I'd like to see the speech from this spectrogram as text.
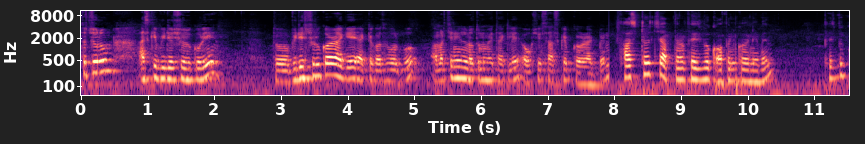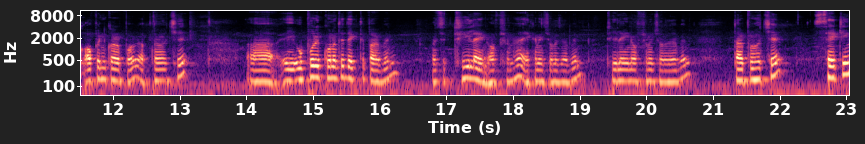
তো চলুন, আজকে ভিডিও শুরু করি। তো ভিডিও শুরু করার আগে একটা কথা বলব। আমার চ্যানেল নতুন হয়ে থাকলে অবশ্যই সাবস্ক্রাইব করে রাখবেন। ফার্স্ট হচ্ছে আপনারা ফেসবুক ওপেন করে নেবেন। ফেসবুক ওপেন করার পর আপনারা হচ্ছে এই উপরে কোনাতে দেখতে পারবেন, হচ্ছে থ্রি লাইন অপশন হ্যাঁ এখানে চলে যাবেন। থ্রি লাইন অপশনে চলে যাবেন। তারপর হচ্ছে সেটিং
